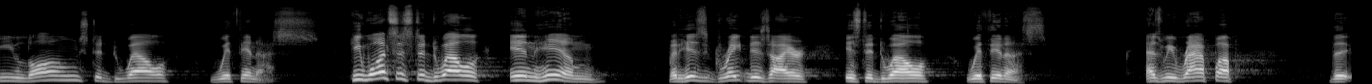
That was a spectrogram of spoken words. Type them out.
He longs to dwell within us. He wants us to dwell in him, but his great desire is to dwell within us. As we wrap up the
